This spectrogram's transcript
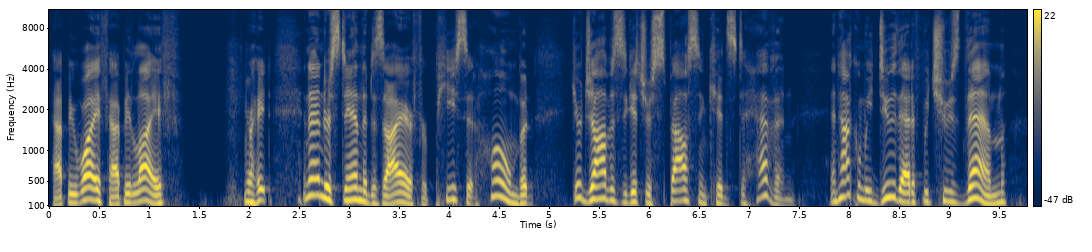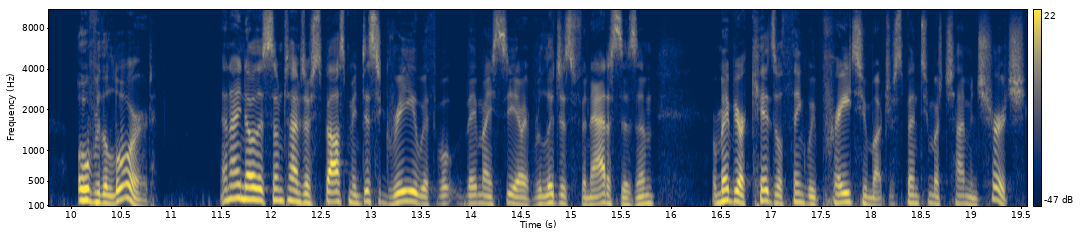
happy wife, happy life, right? And I understand the desire for peace at home, but your job is to get your spouse and kids to heaven. And how can we do that if we choose them over the Lord? And I know that sometimes our spouse may disagree with what they might see as religious fanaticism, or maybe our kids will think we pray too much or spend too much time in church.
